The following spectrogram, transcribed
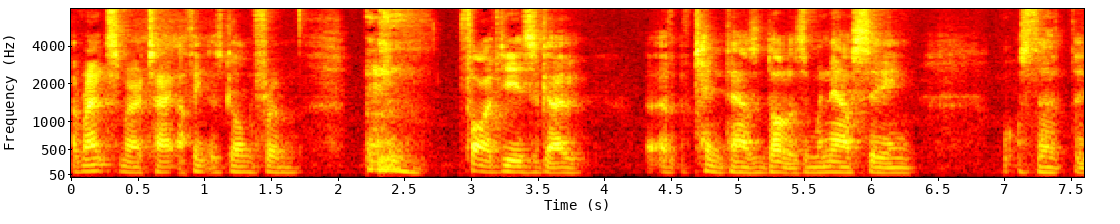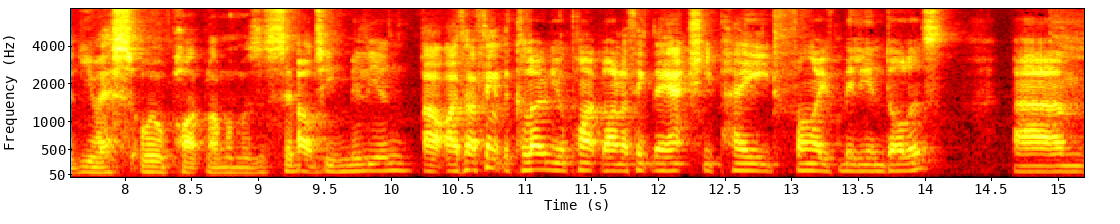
a ransomware attack, I think has gone from five years ago of ten thousand dollars, and we're now seeing what was the, the US oil pipeline one was a seventy million. Uh, I, I think the Colonial Pipeline. I think they actually paid five million dollars. Um,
